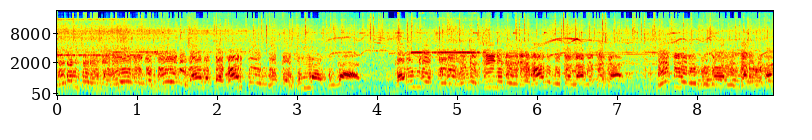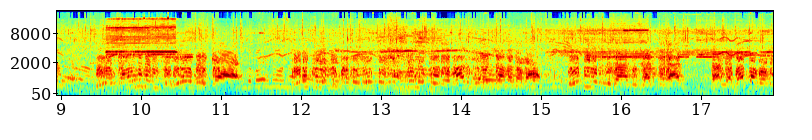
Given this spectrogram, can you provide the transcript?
உடன்படிக்கை விரோதிக்கு தேனி மாவட்ட மார்க்கையின் கோட்டை சில்லாண்டுதான் கருங்குடைச்சூரில் இருந்து சீனியுடைய நாடு முதலாவதாக ஓட்டுநர் என்று தரவடன் இரண்டாவது பரிசு விரோதிக்க கொடுக்கிறது சொந்த இயற்கை இரண்டாவதாக ஓட்டுநர் அன்புடன் நாங்க பாப்பாங்கோட்டு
